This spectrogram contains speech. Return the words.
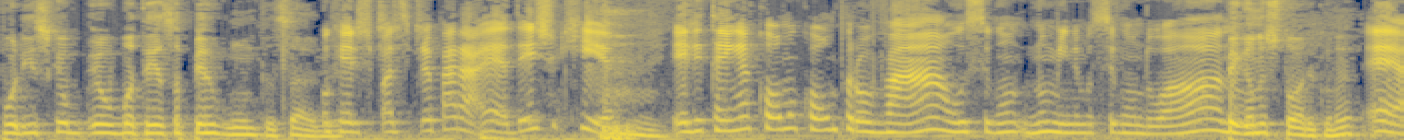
por isso que eu, eu botei essa pergunta, sabe? Porque eles podem se preparar. É, desde que ele tenha como comprovar o segundo, no mínimo o segundo ano. Pegando histórico, né? É,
